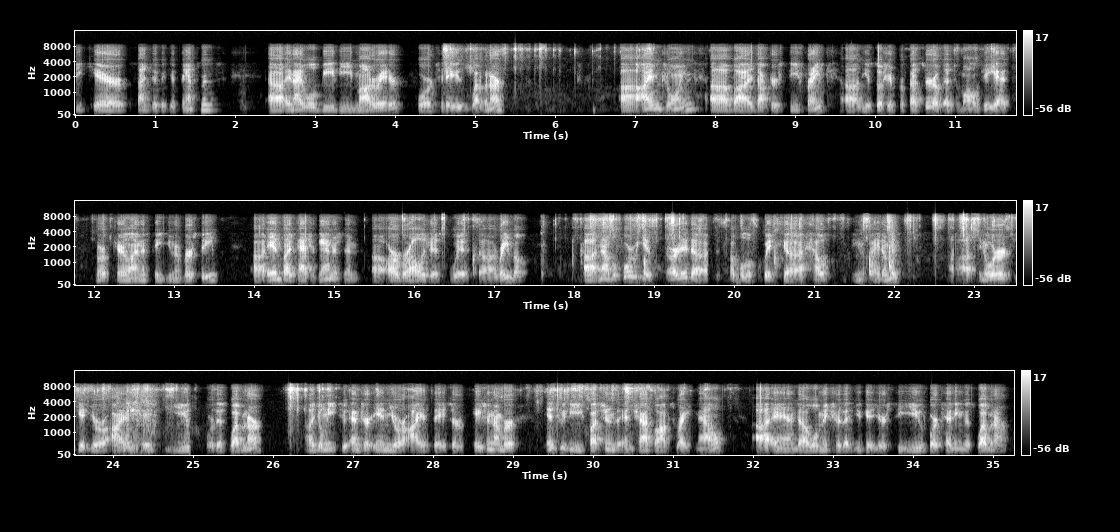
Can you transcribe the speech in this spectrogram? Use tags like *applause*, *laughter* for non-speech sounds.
Care Scientific Advancements, uh, and I will be the moderator for today's webinar. Uh, I am joined uh, by Dr. Steve Frank, uh, the Associate Professor of Entomology at North Carolina State University, uh, and by Patrick Anderson, uh, arborologist with Rainbow. now, before we get started, just a couple of quick housekeeping items. in order to get your ISA CEU for this webinar, you'll need to enter in your ISA certification number into the questions and chat box right now, uh, and uh, we'll make sure that you get your CEU for attending this webinar.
